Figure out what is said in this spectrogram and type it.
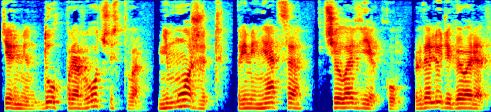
термин «дух пророчества» не может применяться человеку. Когда люди говорят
